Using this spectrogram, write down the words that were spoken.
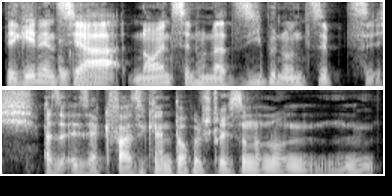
Wir gehen ins okay. Jahr 1977. Also ist ja quasi kein Doppelstrich, sondern nur ein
